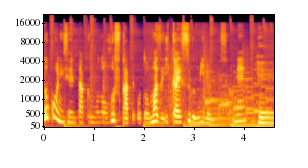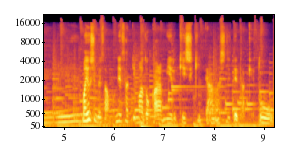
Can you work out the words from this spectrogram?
どこに洗濯物を干すかってことをまず一回すぐ見るんですよね。へえ。まあ、吉部さんもねさっき窓から見える景色って話出てたけど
